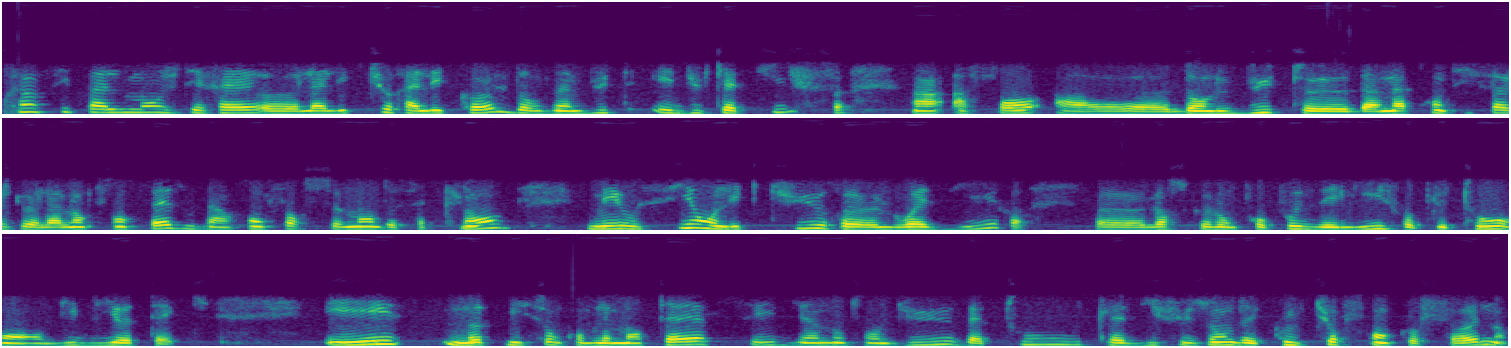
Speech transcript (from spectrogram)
principalement, je dirais, euh, la lecture à l'école dans un but éducatif, hein, afin, dans le but d'un apprentissage de la langue française ou d'un renforcement de cette langue, mais aussi en lecture loisir lorsque l'on propose des livres plutôt en bibliothèque. Et notre mission complémentaire, c'est bien entendu bah, toute la diffusion des cultures francophones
